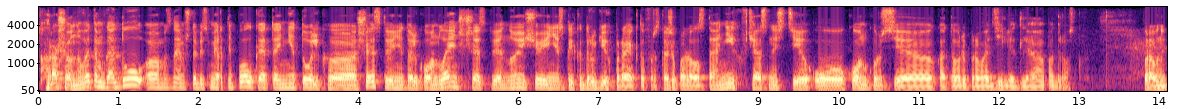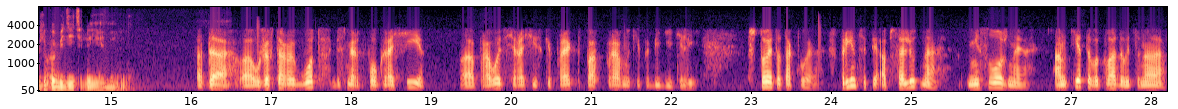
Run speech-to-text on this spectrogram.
Хорошо, но в этом году э, мы знаем, что Бессмертный полк это не только шествие, не только онлайн-шествие, но еще и несколько других проектов. Расскажи, пожалуйста, о них, в частности, о конкурсе, который проводили для подростков. Правнуки победителей, я имею в виду. Да, э, уже второй год Бессмертный полк России э, проводит всероссийский проект «Правнуки победителей». Что это такое? В принципе, абсолютно несложная Анкета выкладывается на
